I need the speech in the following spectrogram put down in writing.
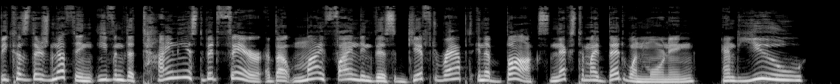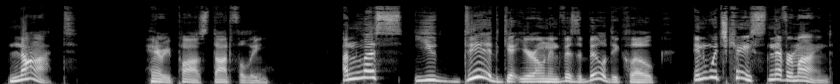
because there's nothing even the tiniest bit fair about my finding this gift wrapped in a box next to my bed one morning, and you not. Harry paused thoughtfully. Unless you did get your own invisibility cloak, in which case, never mind.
